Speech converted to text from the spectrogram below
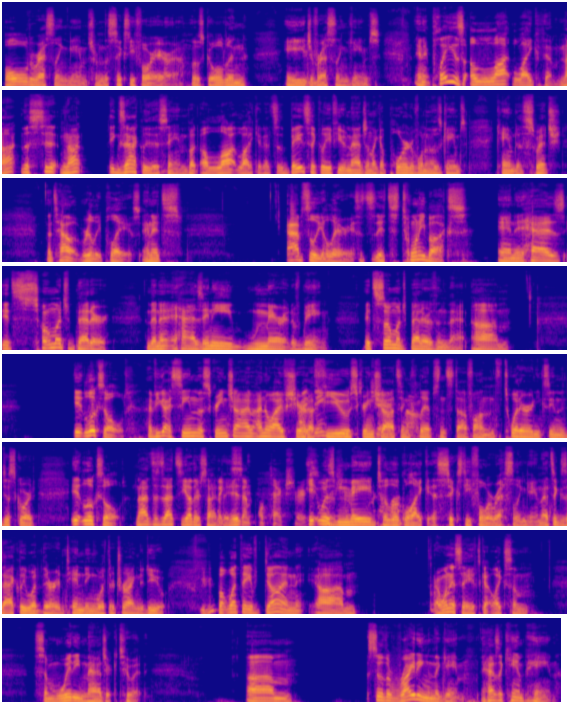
old wrestling games from the 64 era, those golden age of wrestling games. And it plays a lot like them. Not the not exactly the same, but a lot like it. It's basically if you imagine like a port of one of those games came to Switch, that's how it really plays. And it's absolutely hilarious. It's it's 20 bucks and it has it's so much better than it has any merit of being. It's so much better than that. Um it looks old. Have you guys seen the screenshot? I know I've shared I a few screenshots and clips and stuff on Twitter, and you can see in the Discord. It looks old. Not that that's the other side Like of it. Simple textures. it was sure. made to look like a 64 wrestling game. That's exactly what they're intending, what they're trying to do. Mhm. But what they've done, um, I want to say it's got like some some witty magic to it. Um, so the writing in the game it has a campaign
